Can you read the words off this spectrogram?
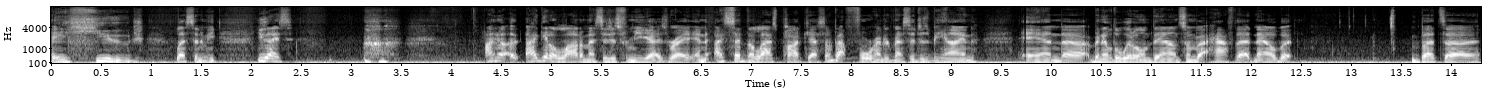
A huge lesson to me. You guys, I know I get a lot of messages from you guys, right? And I said in the last podcast, I'm about 400 messages behind, and uh, I've been able to whittle them down, so I'm about half that now. But, but uh,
